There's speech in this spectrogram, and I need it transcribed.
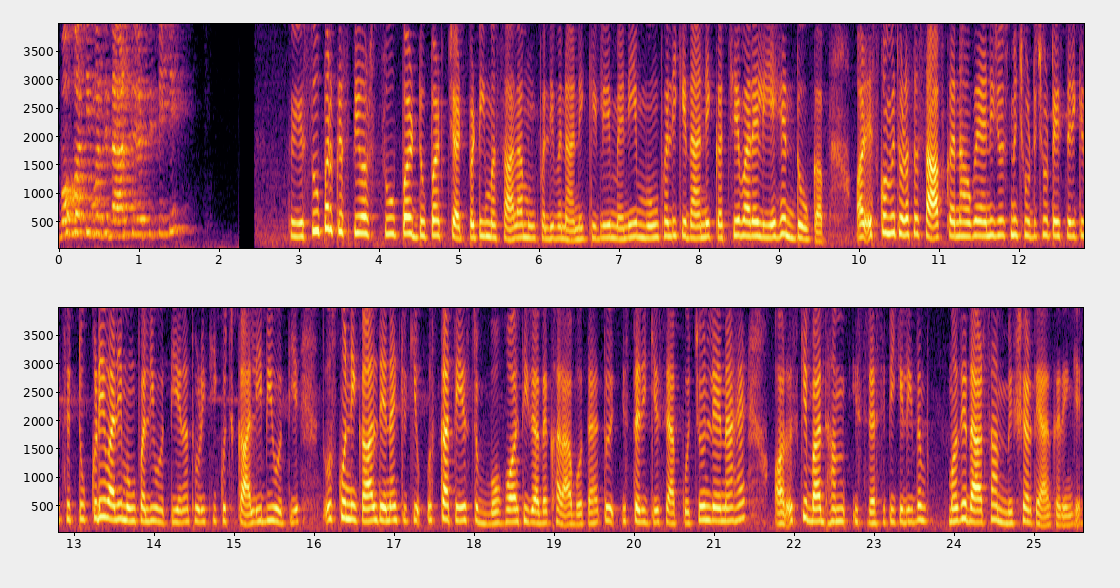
बहुत ही मज़ेदार सी रेसिपी की। तो ये सुपर क्रिस्पी और सुपर डुपर चटपटी मसाला मूंगफली बनाने के लिए मैंने ये मूंगफली के दाने कच्चे वाले लिए हैं दो कप और इसको हमें थोड़ा सा साफ़ करना होगा, यानी जो इसमें छोटे छोटे इस तरीके से टुकड़े वाली मूंगफली होती है ना थोड़ी सी कुछ काली भी होती है तो उसको निकाल देना क्योंकि उसका टेस्ट बहुत ही ज़्यादा ख़राब होता है। तो इस तरीके से आपको चुन लेना है और उसके बाद हम इस रेसिपी के लिए एकदम मज़ेदार सा मिक्सर तैयार करेंगे।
